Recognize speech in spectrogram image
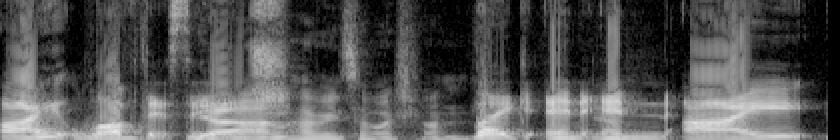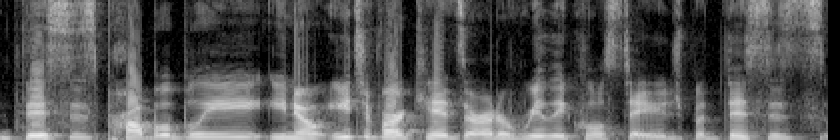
I love this age. Yeah, I'm having so much fun. Like and and I this is probably, you know, each of our kids are at a really cool stage, but this is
